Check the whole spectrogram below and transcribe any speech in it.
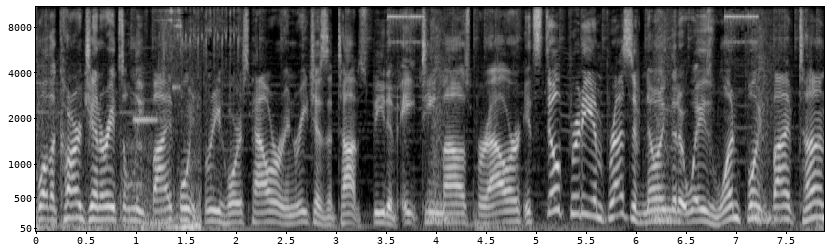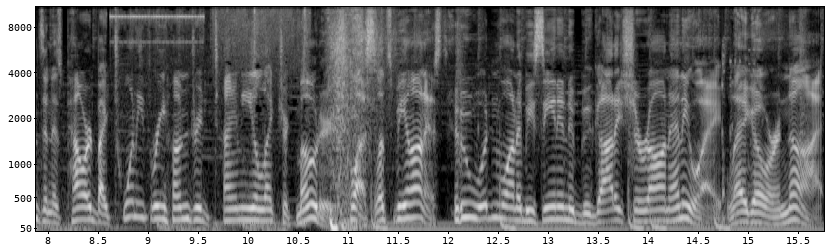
While the car generates only 5.3 horsepower and reaches a top speed of 18 miles per hour, it's still pretty impressive knowing that it weighs 1.5 tons and is powered by 2,300 tiny electric motors. Plus, let's be honest, who wouldn't want to be seen in a Bugatti Chiron anyway, LEGO or not?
